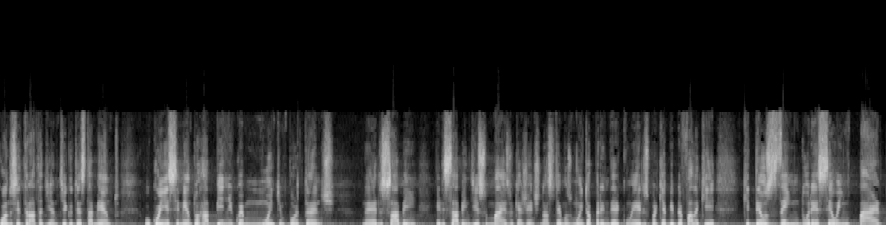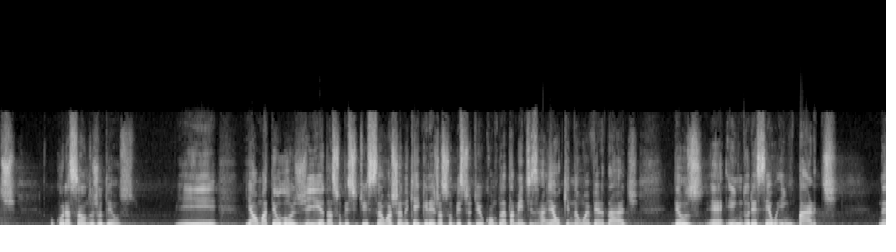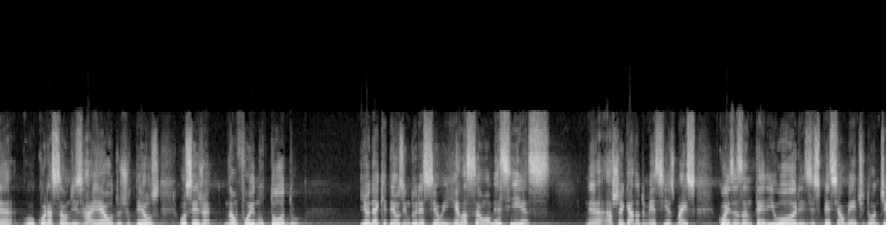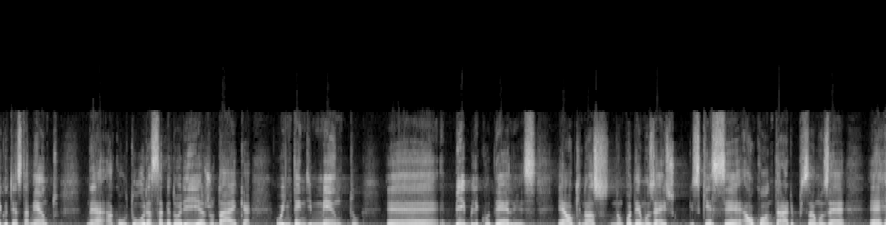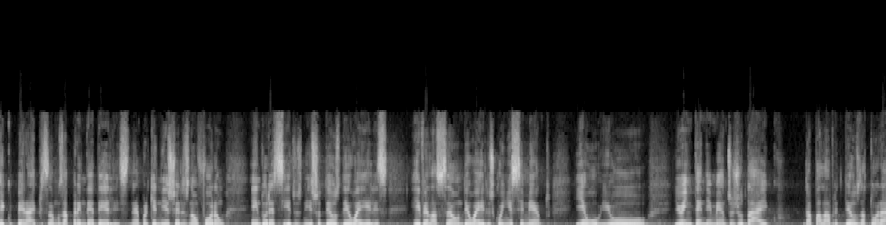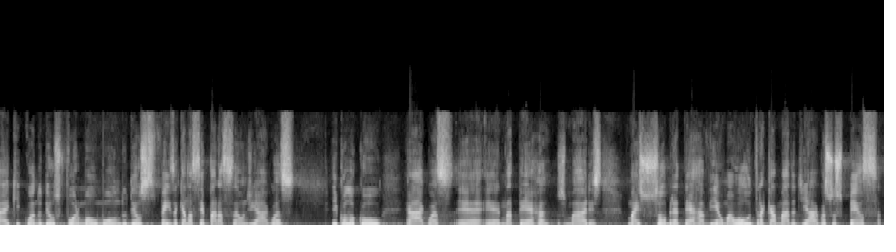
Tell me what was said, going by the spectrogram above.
quando se trata de Antigo Testamento, o conhecimento rabínico é muito importante, né? eles, sabem, eles sabem disso mais do que a gente, nós temos muito a aprender com eles, porque a Bíblia fala que, que Deus endureceu em parte o coração dos judeus. E, e há uma teologia da substituição achando que a igreja substituiu completamente Israel, que não é verdade. Deus é, endureceu em parte né, o coração de Israel, dos judeus, ou seja, não foi no todo. E onde é que Deus endureceu? Em relação ao Messias, né, a chegada do Messias, mas coisas anteriores, especialmente do Antigo Testamento, né, a cultura, a sabedoria judaica, o entendimento é, bíblico deles, é algo que nós não podemos é, esquecer, ao contrário, precisamos é, é, recuperar e precisamos aprender deles, né? porque nisso eles não foram endurecidos, nisso Deus deu a eles revelação, deu a eles conhecimento. E o, e o, e o entendimento judaico da palavra de Deus, da Torá, é que quando Deus formou o mundo, Deus fez aquela separação de águas e colocou águas é, é, na terra, os mares, mas sobre a terra havia uma outra camada de água suspensa.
